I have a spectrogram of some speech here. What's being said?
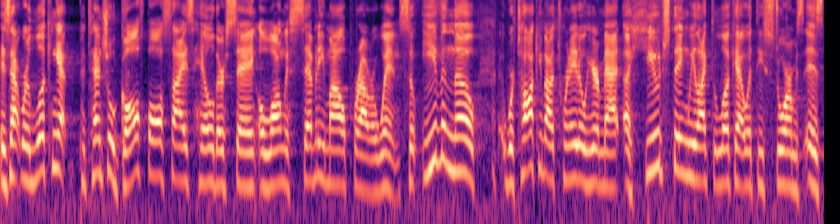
is that we're looking at potential golf ball size hail. They're saying along with 70 mile per hour winds. So even though we're talking about tornado here, Matt, a huge thing we like to look at with these storms is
